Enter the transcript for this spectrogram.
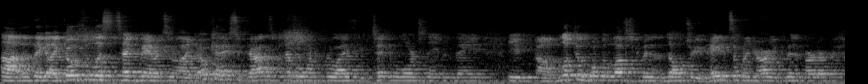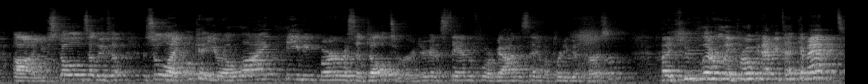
Uh, that they like go through the list of Ten Commandments and are like, okay, so God is number one for life. You've taken the Lord's name in vain. You've um, looked at a woman with lust, you committed adultery. You've hated someone in your heart, you committed murder. Uh, you've stolen something. So like, okay, you're a lying, thieving, murderous adulterer, and you're going to stand before God and say, I'm a pretty good person. Like you've literally broken every Ten Commandments.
